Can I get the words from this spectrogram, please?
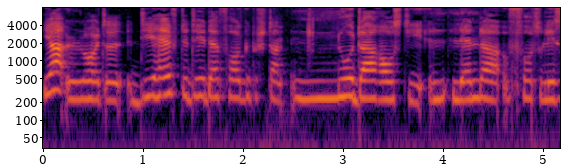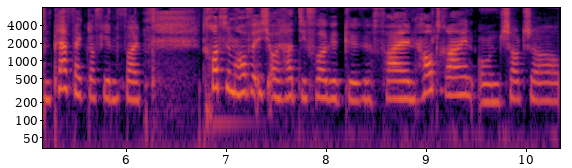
Ja, Leute, die Hälfte der Folge bestand nur daraus, die Länder vorzulesen. Perfekt auf jeden Fall. Trotzdem hoffe ich, euch hat die Folge gefallen. Haut rein und ciao, ciao.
